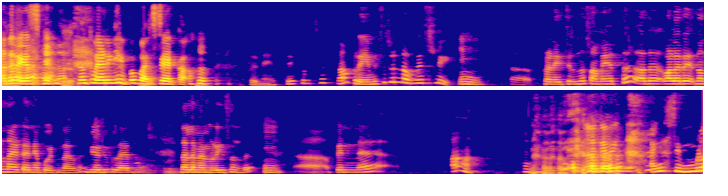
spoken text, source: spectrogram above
അത് രഹസ്യം. നമുക്ക് വേണമെങ്കിൽ ഇപ്പൊ പരസ്യമാക്കാം. പ്രണയത്തെ കുറിച്ച് ആ പ്രേമിച്ചിട്ടുണ്ട് ഒബ്വിയസ്ലി. പ്രണയിച്ചിരുന്ന സമയത്ത് അത് വളരെ നന്നായിട്ട് തന്നെ പോയിട്ടുണ്ടായിരുന്നു. ബ്യൂട്ടിഫുൾ ആയിരുന്നു. നല്ല മെമ്മറീസ് ഉണ്ട്. പിന്നെ ആ അങ്ങനെ അങ്ങനെ സിമ്പിൾ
